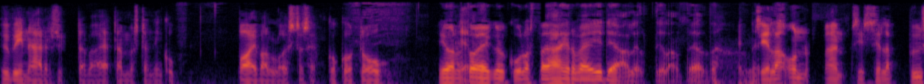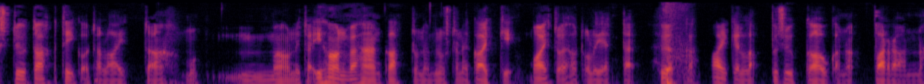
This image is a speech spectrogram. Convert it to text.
hyvin ärsyttävää ja tämmöistä niin kuin vaivalloista se koko touhu. Joo, no toi ei kyllä kuulosta ihan hirveän ideaalilta tilanteelta. Siellä on, mä en, siis siellä pystyy taktiikoita laittaa, mutta mä oon niitä ihan vähän kattonut. Minusta ne kaikki vaihtoehdot oli, että hyökkää kaikella, pysy kaukana, paranna.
